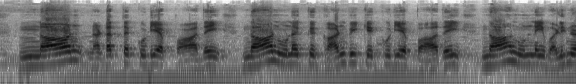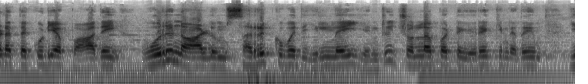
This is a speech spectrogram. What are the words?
நான் நடத்தக்கூடிய பாதை நான் உனக்கு காண்பிக்கக்கூடிய பாதை நான் உன்னை வழிநடத்தக்கூடிய பாதை ஒரு நாளும் சறுக்குவது இல்லை என்று சொல்லப்பட்டு இருக்கின்றது.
